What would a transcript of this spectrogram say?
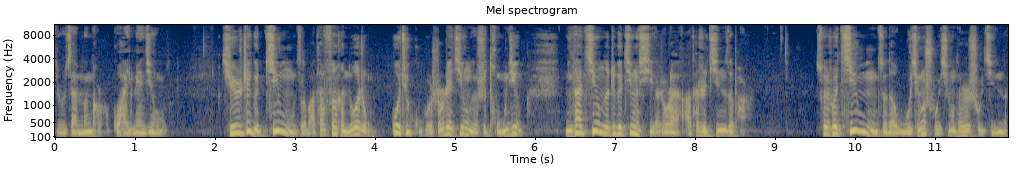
就是在门口挂一面镜子。其实这个镜子吧，它分很多种。过去古时候这镜子是铜镜，你看镜子这个镜写出来啊，它是金字旁，所以说镜子的五行属性它是属金的。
